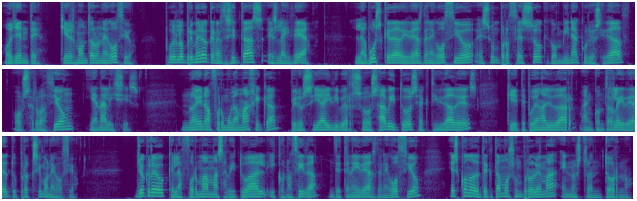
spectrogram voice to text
Oyente, ¿quieres montar un negocio? Pues lo primero que necesitas es la idea. La búsqueda de ideas de negocio es un proceso que combina curiosidad, observación y análisis. No hay una fórmula mágica, pero sí hay diversos hábitos y actividades que te pueden ayudar a encontrar la idea de tu próximo negocio. Yo creo que la forma más habitual y conocida de tener ideas de negocio es cuando detectamos un problema en nuestro entorno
